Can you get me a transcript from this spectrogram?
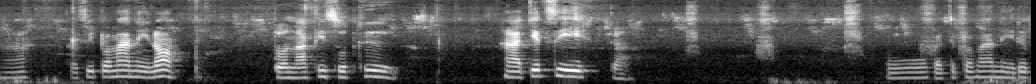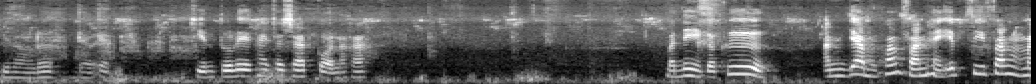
อะก็สิประมาณนี้เนาะตัวนักที่สุดคือ ห้าเจ็ดสี่จ้ะโอ้ก็จะประมาณนี้เด้อพี่น้องเด้อเดี๋ยวแอดเขียนตัวเลขให้ชัดๆก่อนนะคะบัดนี้ก็คือ อันย่ำความฝันให้เอฟซีฟังไหม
